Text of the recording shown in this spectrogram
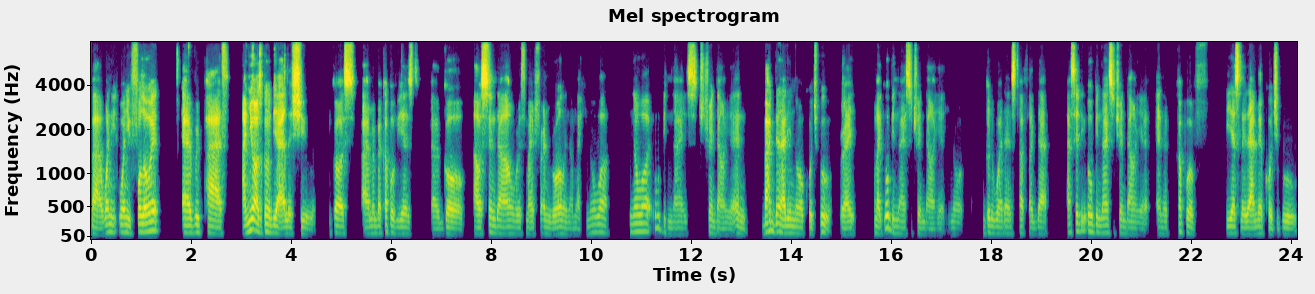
But when you, when you follow it, every path, I knew I was going to be at LSU because I remember a couple of years ago, I was sitting down with my friend Roland. I'm like, you know what? You know what? It would be nice to train down here. And back then, I didn't know Coach Boo, right? I'm like, it would be nice to train down here, you know, good weather and stuff like that. I said, it would be nice to train down here. And a couple of years later, I met Coach Boo,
